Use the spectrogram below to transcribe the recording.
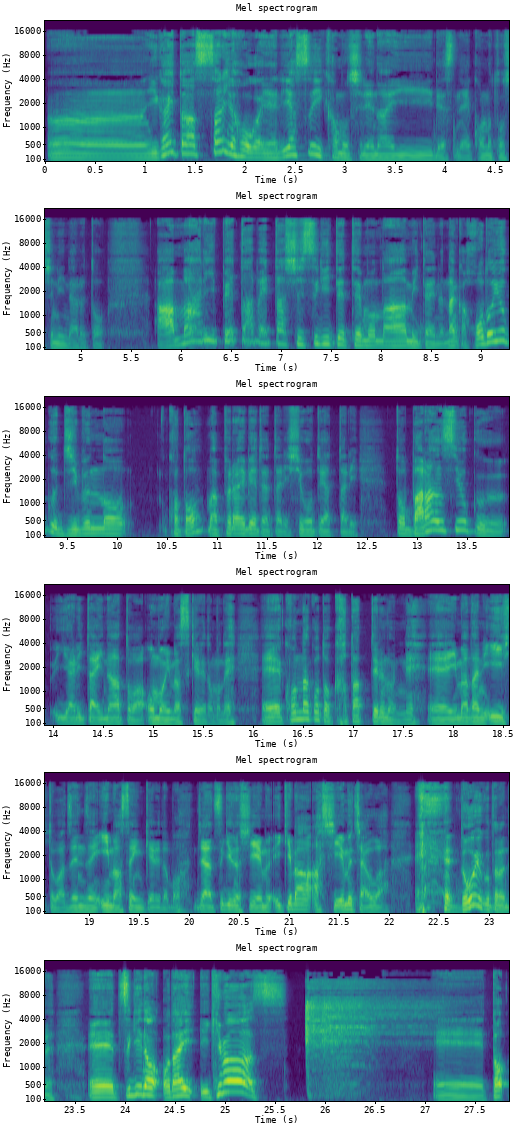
うーん、意外とあっさりな方がやりやすいかもしれないですね。この年になると。あまりベタベタしすぎててもなみたいな。なんか程よく自分のこと、まあ、プライベートやったり仕事やったりとバランスよくやりたいなとは思いますけれどもね。えー、こんなこと語ってるのにね、えー、未だにいい人は全然いませんけれども。じゃあ次の CM 行きまーあ、CM ちゃうわ。どういうことなんで。えー、次のお題行きますえーと、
